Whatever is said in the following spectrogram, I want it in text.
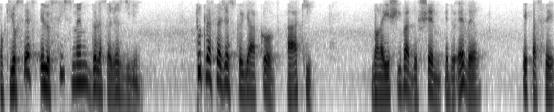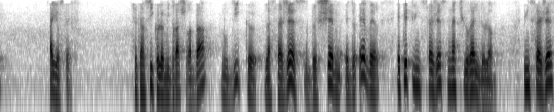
Donc Yosef est le fils même de la sagesse divine. Toute la sagesse que Yaakov a acquis dans la yeshiva de Shem et de Ever est passée à Yosef. C'est ainsi que le Midrash Rabbah nous dit que la sagesse de Shem et de Ever était une sagesse naturelle de l'homme, une sagesse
